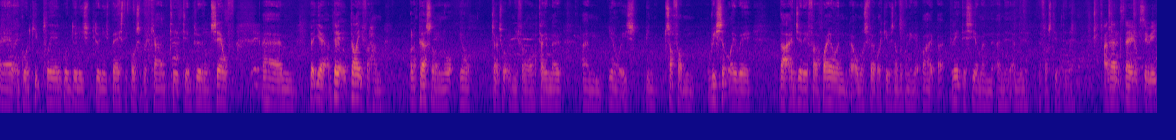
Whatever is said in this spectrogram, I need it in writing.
uh, and go and keep playing, go and doing his, doing his best he possibly can to, to improve himself. Um, but yeah, I'm de delighted for him. On a personal note, you know, Jack's worked with me for a long time now, and you know he's been suffering recently with that injury for a while, and it almost felt like he was never going to get back. But great to see him in, in, the, in the, the first team today. And then today, obviously, we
